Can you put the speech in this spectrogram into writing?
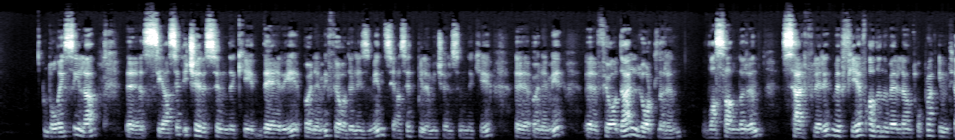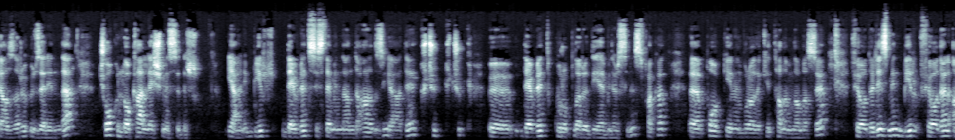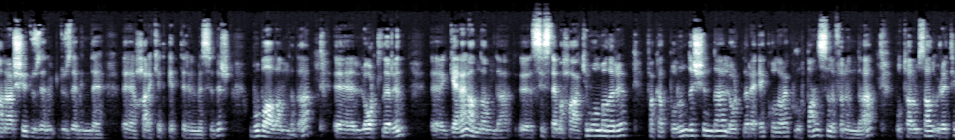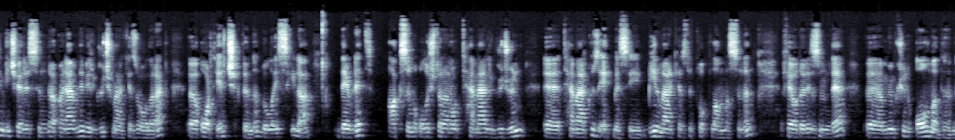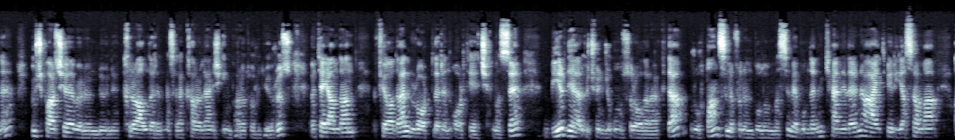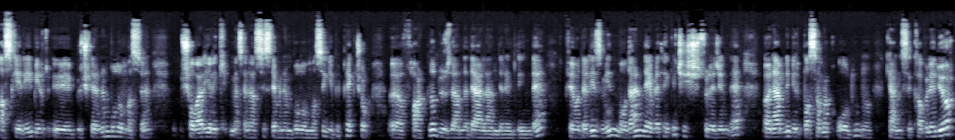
Dolayısıyla e, siyaset içerisindeki değeri, önemi feodalizmin, siyaset bilimi içerisindeki e, önemi e, feodal lordların, vasalların, serflerin ve fief adını verilen toprak imtiyazları üzerinden çok lokalleşmesidir. Yani bir devlet sisteminden daha ziyade küçük küçük e, devlet grupları diyebilirsiniz. Fakat e, Polkin'in buradaki tanımlaması feodalizmin bir feodal anarşi düzen, düzleminde e, hareket ettirilmesidir. Bu bağlamda da e, lordların e, genel anlamda e, sisteme hakim olmaları fakat bunun dışında lordlara ek olarak ruhban sınıfının da bu tarımsal üretim içerisinde önemli bir güç merkezi olarak e, ortaya çıktığını dolayısıyla devlet aksını oluşturan o temel gücün e, temerküz etmesi, bir merkezde toplanmasının feodalizmde e, mümkün olmadığını, üç parçaya bölündüğünü, kralların mesela Karolinj İmparatoru diyoruz. Öte yandan feodal lordların ortaya çıkması, bir diğer üçüncü unsur olarak da ruhban sınıfının bulunması ve bunların kendilerine ait bir yasama, askeri bir e, güçlerinin bulunması, şövalyelik mesela sisteminin bulunması gibi pek çok e, farklı düzlemde değerlendirildiğinde feodalizmin modern devlete geçiş sürecinde önemli bir basamak olduğunu kendisi kabul ediyor.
